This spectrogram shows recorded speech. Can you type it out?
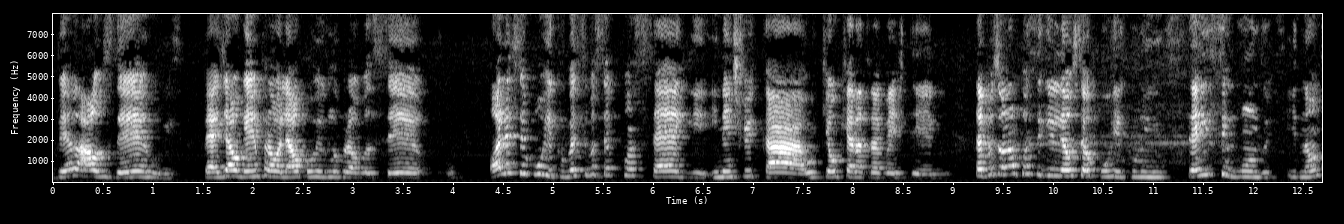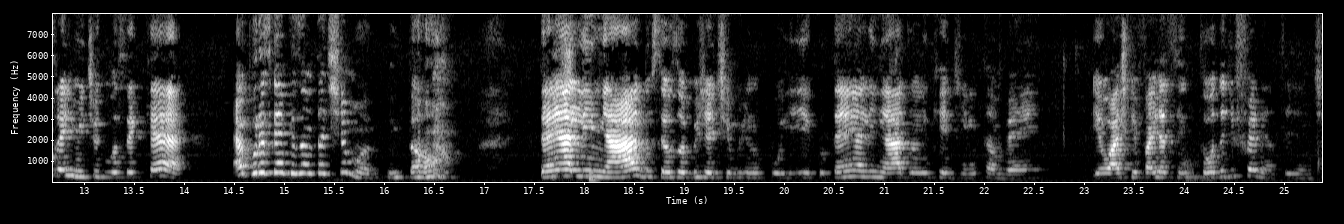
vê lá os erros, pede alguém para olhar o currículo para você. Olha esse currículo, vê se você consegue identificar o que eu quero através dele. Se a pessoa não conseguir ler o seu currículo em seis segundos e não transmitir o que você quer, é por isso que a empresa não está te chamando. Então, tenha alinhado seus objetivos no currículo, tenha alinhado no LinkedIn também. Eu acho que faz assim toda a diferença, gente,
